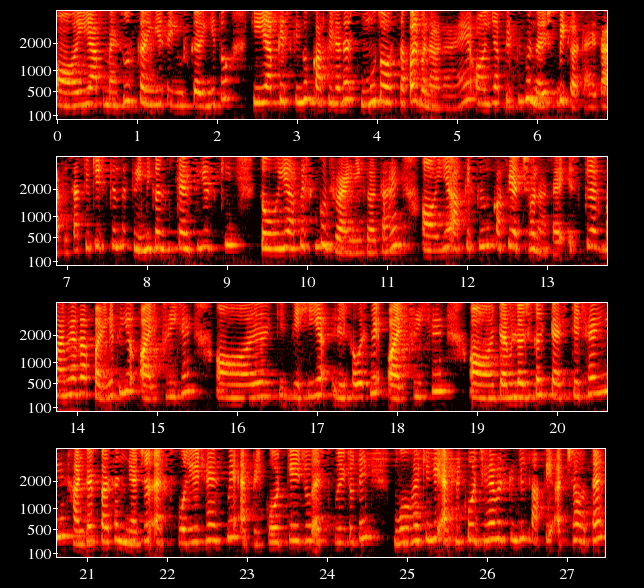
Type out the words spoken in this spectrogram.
और ये आप महसूस करेंगे, इसे यूज़ करेंगे तो कि ये आपकी स्किन को काफ़ी ज़्यादा स्मूथ और सफल बना रहा है और ये आपकी स्किन को नरिस्ट भी करता है साथ ही साथ, क्योंकि इसके अंदर क्रीमी कंसिस्टेंसी है इसकी तो ये आपकी स्किन को ड्राई नहीं करता है और ये आपकी स्किन को काफ़ी अच्छा बनाता है। इसके बारे में अगर आप पढ़ेंगे तो ये ऑयल फ्री है और देखिए, लिखा हुआ इसमें ऑयल फ्री है और डेमोलॉजिकल टेस्टेड है ये हंड्रेड परसेंट नेचुरल एक्सपोलिएट है इसमें एप्रिकोट के जो एक्सपोलिएट होते हैं, वो है क्योंकि एप्रिकोट जो है, वो स्किन के लिए काफ़ी अच्छा होता है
